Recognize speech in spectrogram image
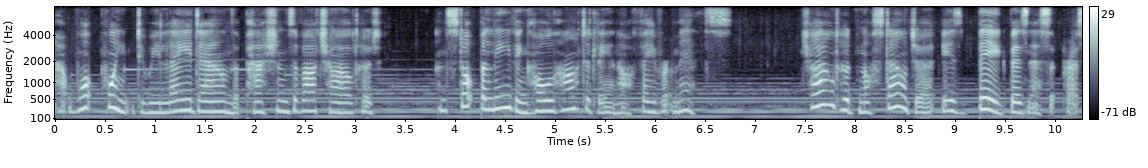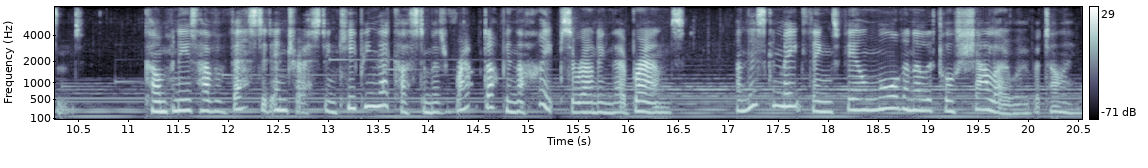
At what point do we lay down the passions of our childhood and stop believing wholeheartedly in our favourite myths? Childhood nostalgia is big business at present. Companies have a vested interest in keeping their customers wrapped up in the hype surrounding their brands, and this can make things feel more than a little shallow over time.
